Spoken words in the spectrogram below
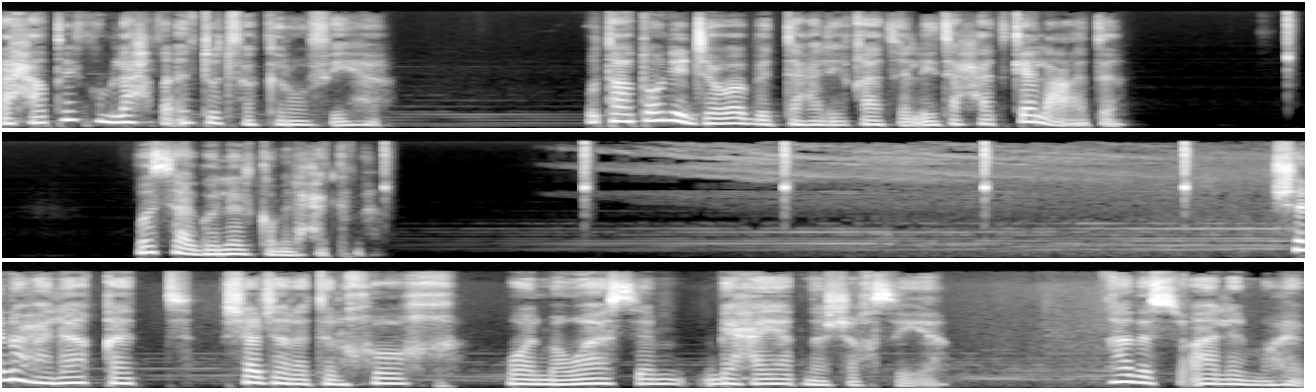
راح أعطيكم لحظة أنتوا تفكرون فيها وتعطوني الجواب بالتعليقات اللي تحت كالعادة. وسأقول لكم الحكمة شنو علاقة شجرة الخوخ والمواسم بحياتنا الشخصية؟ هذا السؤال المهم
